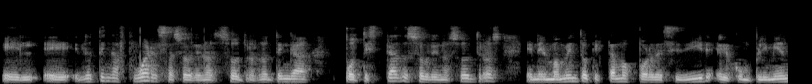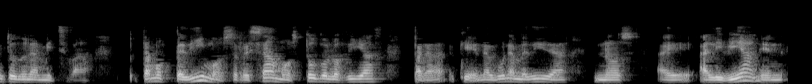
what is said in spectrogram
el, eh, no tenga fuerza sobre nosotros, no tenga potestad sobre nosotros en el momento que estamos por decidir el cumplimiento de una mitzvah. Estamos, pedimos, rezamos todos los días para que en alguna medida nos eh, alivianen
